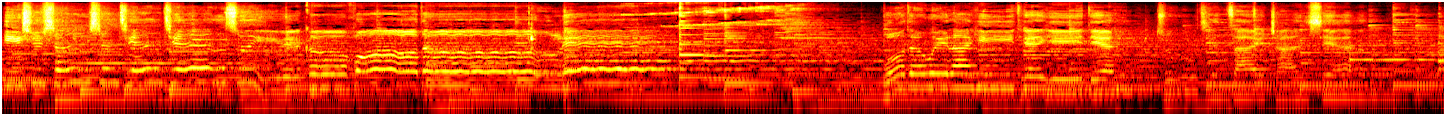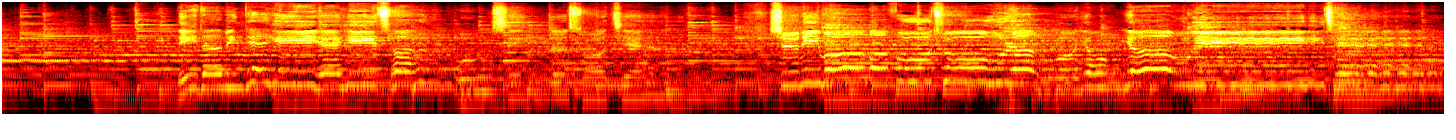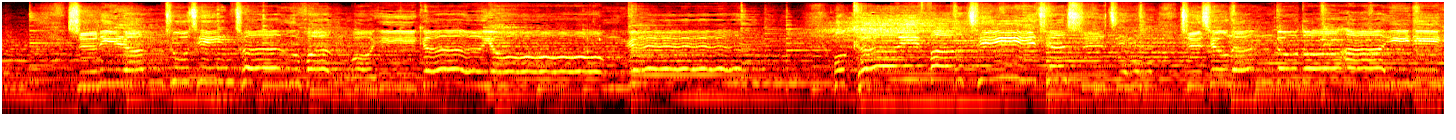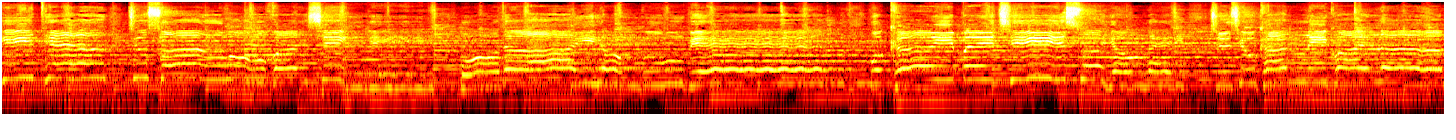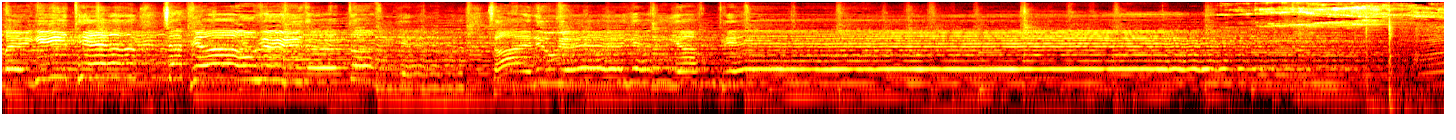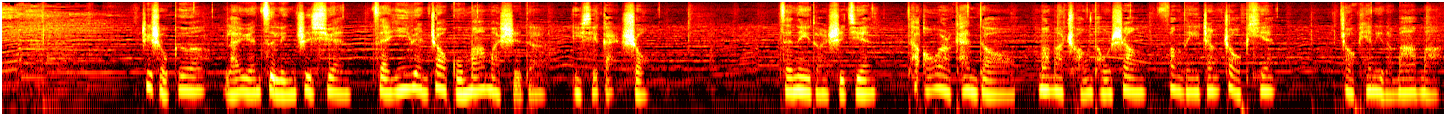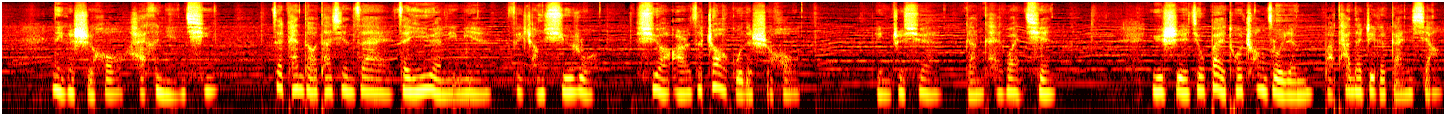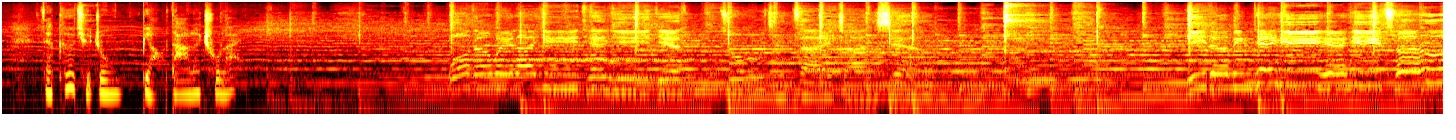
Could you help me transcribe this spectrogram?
已是深深浅浅岁月刻画的脸。我的未来一天一点逐渐在展现。你的明天一页一寸无形的所见，是你默默付出让我拥有这首歌来源自林志炫在医院照顾妈妈时的。一些感受。在那段时间，他偶尔看到妈妈床头上放的一张照片，照片里的妈妈那个时候还很年轻。在看到她现在在医院里面非常虚弱，需要儿子照顾的时候，林志炫感慨万千，于是就拜托创作人把他的这个感想在歌曲中表达了出来。我的未来一天一点逐渐在展现，你的明天一叶一寸。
